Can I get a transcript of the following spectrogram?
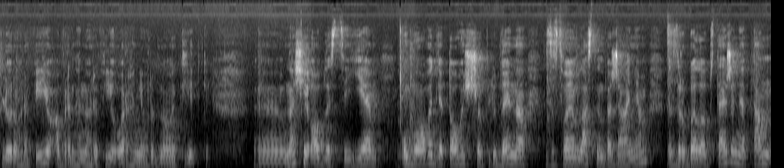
флюорографію або рентгенографію органів грудної клітки. Е, В нашій області є умови для того, щоб людина за своїм власним бажанням зробила обстеження там,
